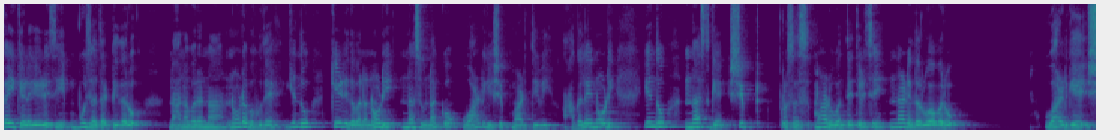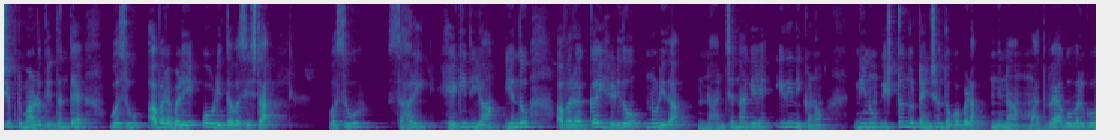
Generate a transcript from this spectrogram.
ಕೈ ಕೆಳಗೆ ಇಳಿಸಿ ಭುಜ ತಟ್ಟಿದರು. ನಾನವರನ್ನು ನೋಡಬಹುದೇ ಎಂದು ಕೇಳಿದವನ ನೋಡಿ ನಸು ನಕ್ಕು ವಾರ್ಡ್ಗೆ ಶಿಫ್ಟ್ ಮಾಡ್ತೀವಿ, ಆಗಲೇ ನೋಡಿ ಎಂದು ನರ್ಸ್ಗೆ ಶಿಫ್ಟ್ ಪ್ರೊಸೆಸ್ ಮಾಡುವಂತೆ ತಿಳಿಸಿ ನಡೆದರು ಅವರು. ವಾರ್ಡ್ಗೆ ಶಿಫ್ಟ್ ಮಾಡುತ್ತಿದ್ದಂತೆ ವಸು ಅವರ ಬಳಿ ಓಡಿದ್ದ ವಸಿಷ್ಠ, ವಸು, ಸಾರಿ ಹೇಗಿದೀಯಾ ಎಂದು ಅವರ ಕೈ ಹಿಡಿದು ನುಡಿದ, ನಾನು ಚೆನ್ನಾಗೇ ಇದ್ದೀನಿ ಕಣೋ, ನೀನು ಇಷ್ಟೊಂದು ಟೆನ್ಷನ್ ತಗೋಬೇಡ, ನಿನ್ನ ಮದುವೆ ಆಗೋವರೆಗೂ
